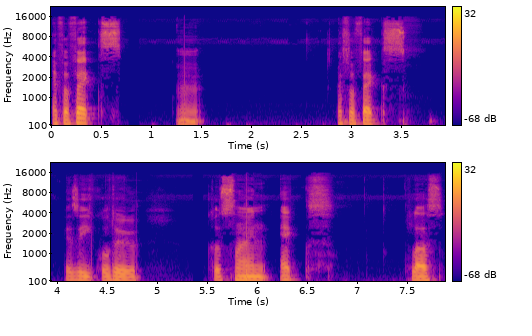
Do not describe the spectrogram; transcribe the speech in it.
f of x, mm, f of x is equal to cosine x plus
